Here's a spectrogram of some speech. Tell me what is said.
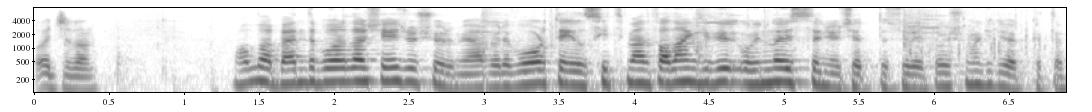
o açıdan. Valla ben de bu aralar şeye coşuyorum ya. Böyle War Tales, Hitman falan gibi oyunlar isteniyor chatte sürekli. Hoşuma gidiyor hakikaten.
